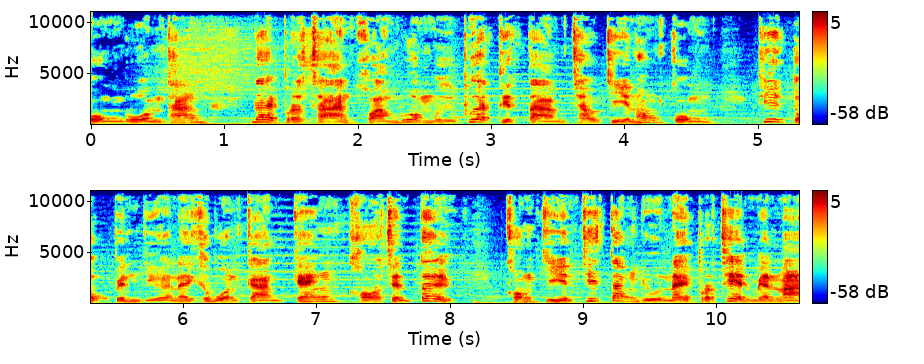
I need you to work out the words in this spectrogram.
กงรวมทั้งได้ประสานความร่วมมือเพื่อติดตามชาวจีนฮ่องกงที่ตกเป็นเหยื่อในขบวนการแก๊งคอเซนเตอร์ของจีนที่ตั้งอยู่ในประเทศเมียนมา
